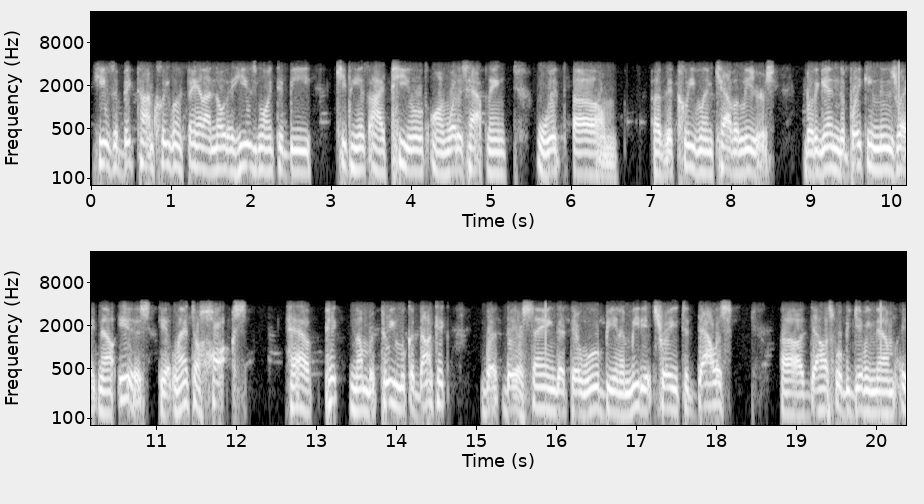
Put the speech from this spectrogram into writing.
He is a big time Cleveland fan. I know that he is going to be keeping his eye peeled on what is happening with um, uh, the Cleveland Cavaliers. But again, the breaking news right now is the Atlanta Hawks have picked number three, Luka Doncic, but they are saying that there will be an immediate trade to Dallas. Uh, Dallas will be giving them a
